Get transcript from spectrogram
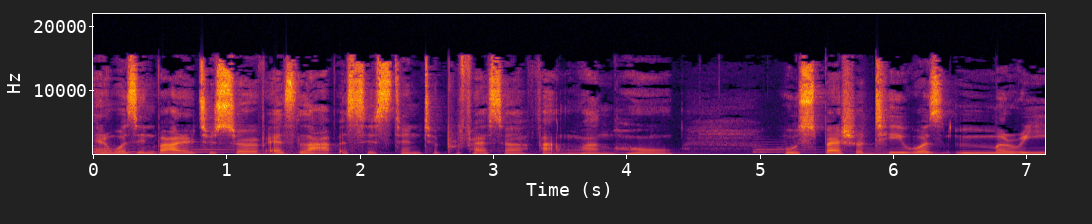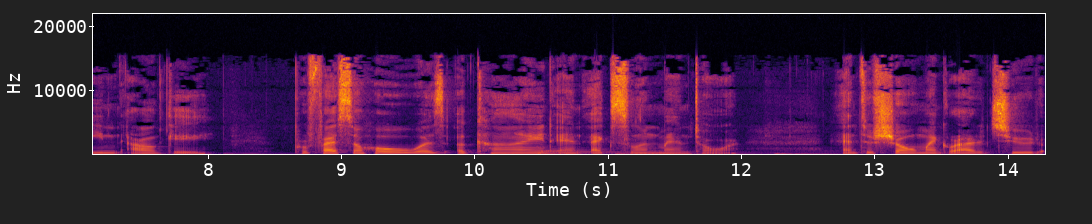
and was invited to serve as lab assistant to Professor Phạm Hoàng Ho, whose specialty was marine algae. Professor Ho was a kind and excellent mentor, and to show my gratitude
